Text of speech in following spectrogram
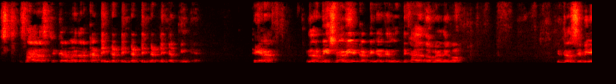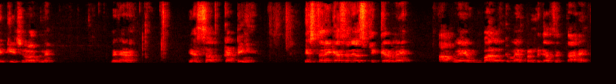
सारे स्टिकर में इधर cutting cutting cutting cutting cutting है। ठीक है ना? इधर बीच में भी ये कटिंग करके दिखा देता हूँ मैं, देखो। इधर से भी ये खींच लो आपने। देखा ना? ये सब कटिंग है। इस तरीके से जो स्टिकर में आपने बल्क में प्रिंट कर सकता है,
